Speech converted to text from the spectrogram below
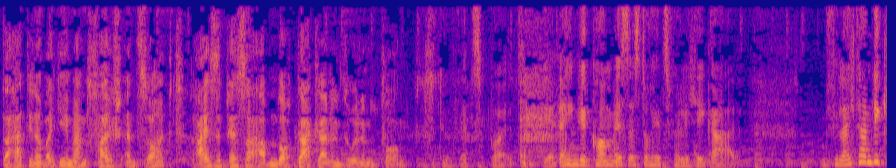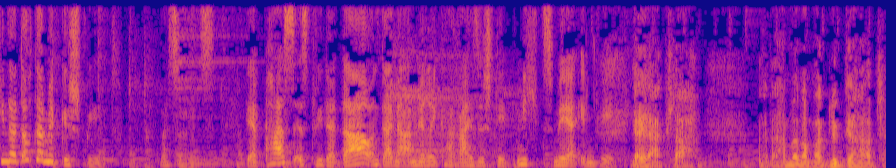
Da hat ihn aber jemand falsch entsorgt. Reisepässe haben doch gar keinen grünen Punkt. Du Witzbold. Wie er da hingekommen ist, ist doch jetzt völlig egal. Vielleicht haben die Kinder doch damit gespielt. Was soll's? Der Pass ist wieder da und deiner Amerikareise steht nichts mehr im Weg. Ja, ja, klar. Na, da haben wir noch mal Glück gehabt.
